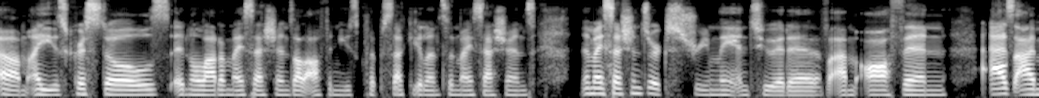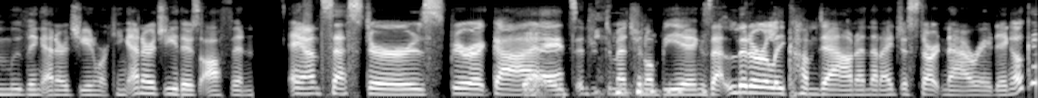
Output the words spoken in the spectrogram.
Um, I use crystals in a lot of my sessions. I'll often use clip succulents in my sessions. And my sessions are extremely intuitive. I'm often, as I'm moving energy and working energy, there's often ancestors, spirit guides, yeah. interdimensional beings that literally come down and then I just start narrating, okay,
